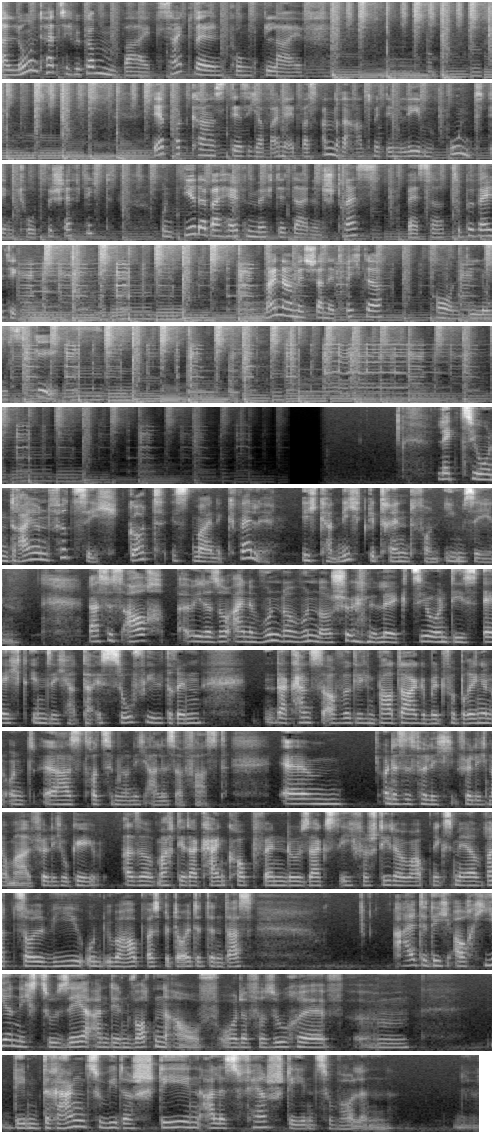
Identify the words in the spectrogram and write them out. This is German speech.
Hallo und herzlich willkommen bei Zeitwellen.live. Der Podcast, der sich auf eine etwas andere Art mit dem Leben und dem Tod beschäftigt und dir dabei helfen möchte, deinen Stress besser zu bewältigen. Mein Name ist Janet Richter und los geht's. Lektion 43. Gott ist meine Quelle. Ich kann nicht getrennt von ihm sehen. Das ist auch wieder so eine wunder, wunderschöne Lektion, die es echt in sich hat. Da ist so viel drin. Da kannst du auch wirklich ein paar Tage mit verbringen und hast trotzdem noch nicht alles erfasst. Ähm, und das ist völlig, völlig normal, völlig okay. Also mach dir da keinen Kopf, wenn du sagst, ich verstehe da überhaupt nichts mehr. Was soll wie und überhaupt, was bedeutet denn das? Halte dich auch hier nicht zu sehr an den Worten auf oder versuche ähm, dem Drang zu widerstehen, alles verstehen zu wollen.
